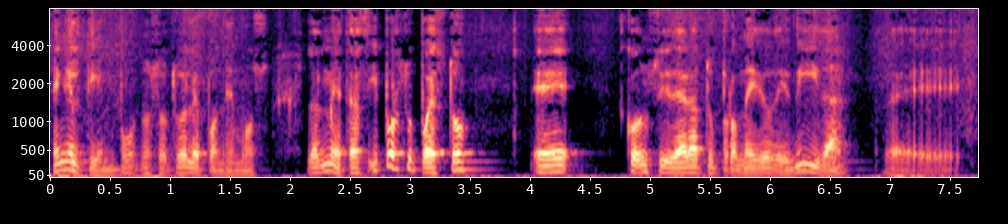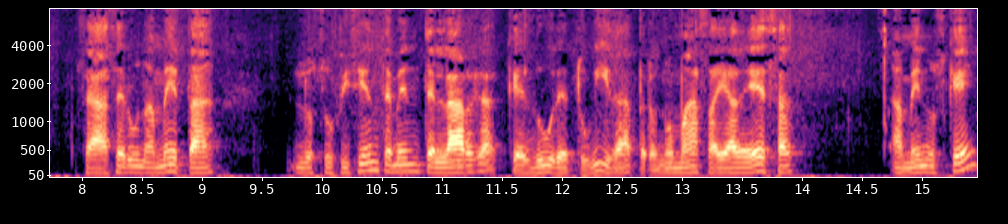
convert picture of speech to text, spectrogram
en el tiempo nosotros le ponemos las metas y por supuesto eh, considera tu promedio de vida, eh, o sea, hacer una meta lo suficientemente larga que dure tu vida, pero no más allá de esa, a menos que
